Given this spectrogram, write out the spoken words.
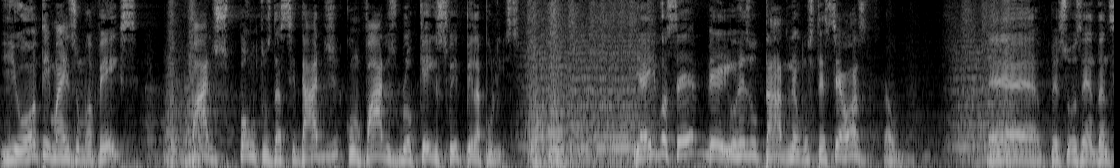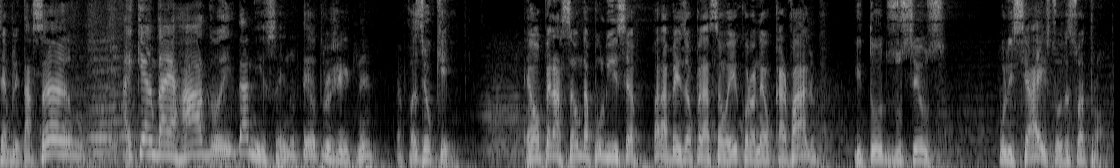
E ontem, mais uma vez, vários pontos da cidade com vários bloqueios feitos pela polícia. E aí você vê o resultado, né? Alguns TCOs, então, é, pessoas andando sem habilitação. Aí quer andar errado e dá nisso, aí não tem outro jeito, né? Vai fazer o quê? É a operação da polícia. Parabéns à operação aí, Coronel Carvalho e todos os seus policiais, toda a sua tropa.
